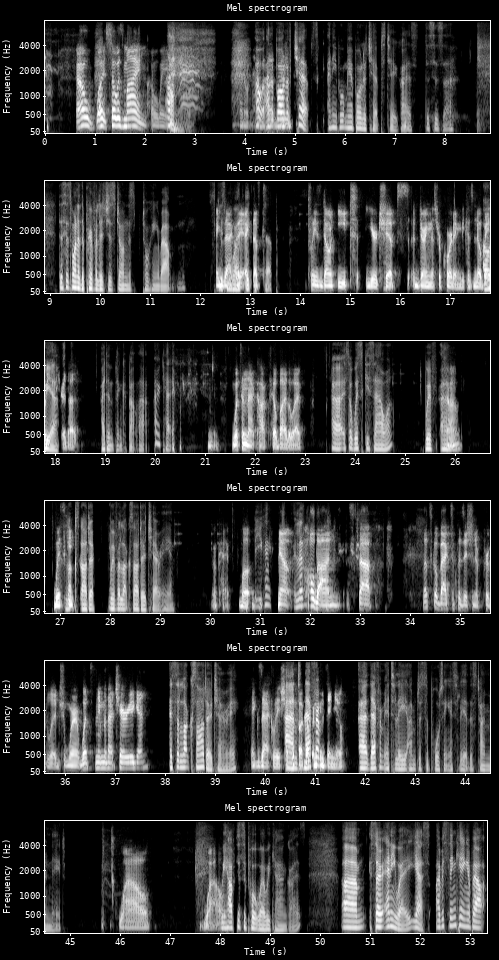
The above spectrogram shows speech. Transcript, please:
Oh, what? So is mine. Oh, wait. I don't have oh, a and a bowl of chips. And he brought me a bowl of chips too, guys. This is uh This is one of the privileges John is talking about. Excuse me while I Exactly, except please don't eat your Mm. chips during this recording because nobody Oh, needs to hear that. I didn't think about that. Okay. Mm. What's in that cocktail, by the way? Uh, it's a whiskey sour with, Oh, um, whiskey? Luxardo with a Luxardo cherry in. Okay, well, But you can now let hold on, stop. Let's go back to position of privilege where what's the name of that cherry again? It's a Luxardo cherry. Exactly, shut the fuck they're up and from continue. uh, they're from Italy. I'm just supporting Italy at this time in need. Wow. Wow. We have to support where we can, guys. Um, so anyway, yes, I was thinking about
